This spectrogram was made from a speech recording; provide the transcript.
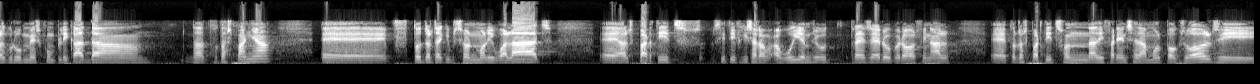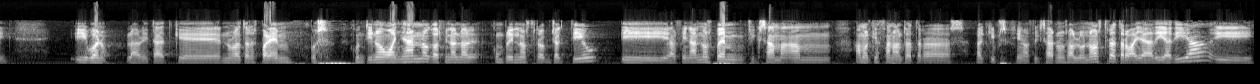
el grup més complicat de, de tot Espanya. Eh, tots els equips són molt igualats, eh, els partits, si t'hi fixes, avui hem sigut 3-0, però al final eh, tots els partits són de diferència de molt pocs gols i, i bueno, la veritat que nosaltres esperem pues, continuar guanyant, no? que al final complir el nostre objectiu i al final no ens podem fixar amb, amb, el que fan els altres equips, sinó fixar-nos en el nostre, treballar dia a dia i,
